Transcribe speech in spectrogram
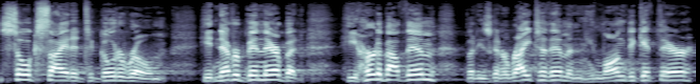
so excited to go to Rome. He had never been there, but he heard about them, but he's going to write to them, and he longed to get there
